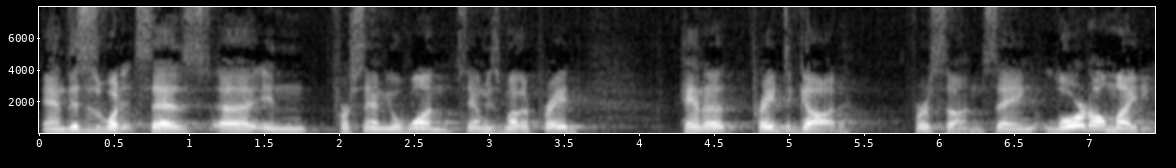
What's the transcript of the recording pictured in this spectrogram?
And this is what it says uh, in 1 Samuel 1. Samuel's mother prayed, Hannah prayed to God for a son, saying, Lord Almighty,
